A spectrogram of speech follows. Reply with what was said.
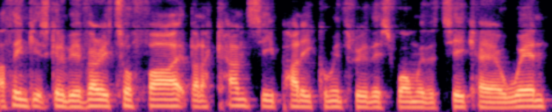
I think it's going to be a very tough fight, but I can see Paddy coming through this one with a TKO win.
